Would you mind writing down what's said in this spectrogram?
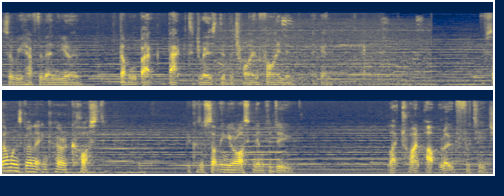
So we have to then, you know, double back back to Dresden to try and find him again. If someone's going to incur a cost because of something you're asking them to do, like try and upload footage,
